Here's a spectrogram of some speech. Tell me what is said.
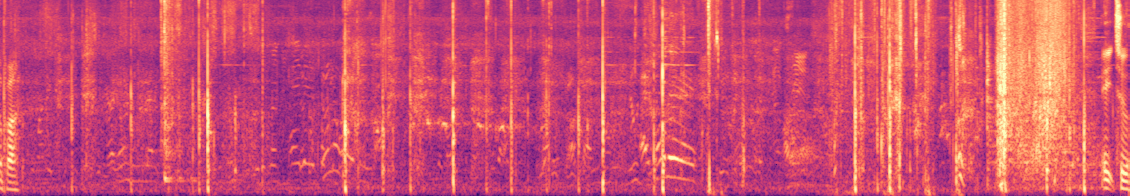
No problem. Eight two.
